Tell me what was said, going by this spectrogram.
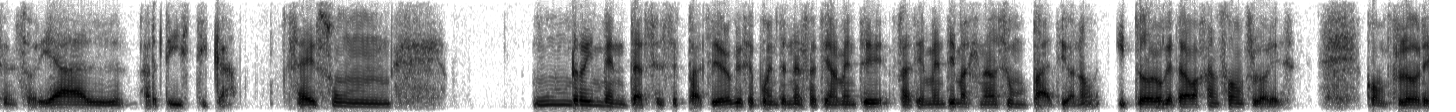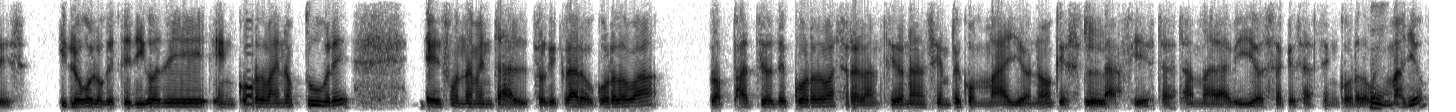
sensorial, artística. O sea, es un, un reinventarse ese espacio. Yo creo que se puede entender fácilmente, fácilmente imaginándose un patio, ¿no? Y todo lo que trabajan son flores, con flores. Y luego lo que te digo de en Córdoba en octubre es fundamental, porque claro, Córdoba los patios de Córdoba se relacionan siempre con mayo, ¿no? Que es la fiesta tan maravillosa que se hace en Córdoba en mayo,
